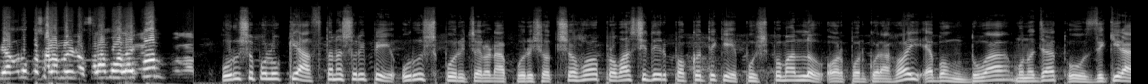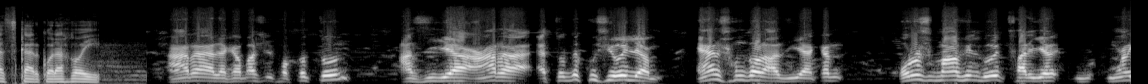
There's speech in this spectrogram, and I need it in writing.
বিয়াগুনকে সালাম লইন। আসসালামু আলাইকুম। উরুষ উপলক্ষে আস্তানা শরীফে উরুষ পরিচালনা পরিষদ সহ প্রবাসীদের পক্ষ থেকে পুষ্পমাল্য অর্পণ করা হয় এবং দোয়া মোনাজাত ও জিকির আজকার করা হয়। আরা এলাকাবাসী ফকতুন আজিয়া আরা এত যে খুশি হইলাম। এন সুন্দর আজিয়া কারণ পরশ মাহফিল গরিব ফারিয়া মানে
